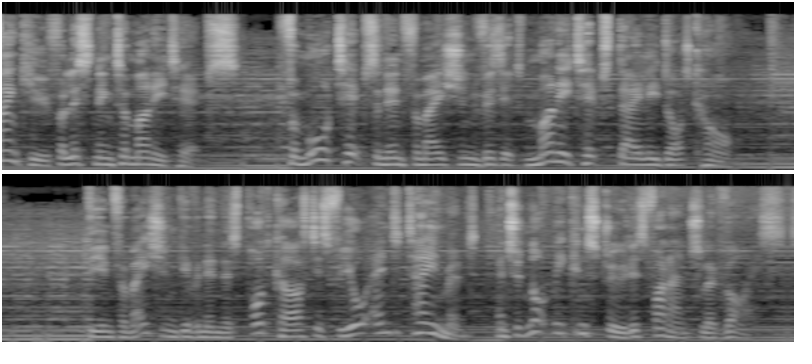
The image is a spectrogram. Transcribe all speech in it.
Thank you for listening to Money Tips. For more tips and information, visit moneytipsdaily.com. The information given in this podcast is for your entertainment and should not be construed as financial advice.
